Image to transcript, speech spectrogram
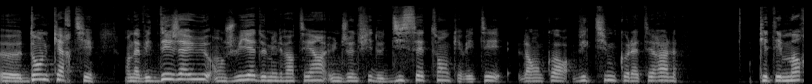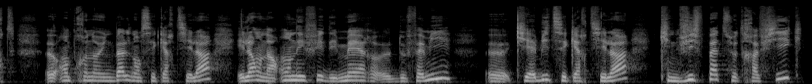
dans le quartier. On avait déjà eu en juillet 2021 une jeune fille de 17 ans qui avait été, là encore, victime collatérale qui était morte euh, en prenant une balle dans ces quartiers-là. Et là, on a en effet des mères euh, de famille qui habitent ces quartiers-là, qui ne vivent pas de ce trafic,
